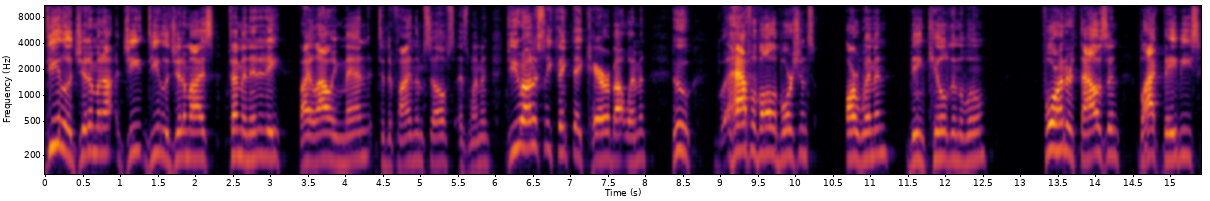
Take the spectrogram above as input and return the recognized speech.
delegitimize, delegitimize femininity by allowing men to define themselves as women? Do you honestly think they care about women who half of all abortions are women being killed in the womb. 400,000 black babies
